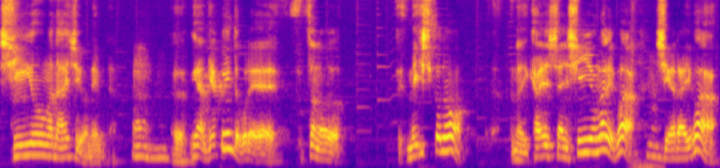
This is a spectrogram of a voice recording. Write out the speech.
信用が大事よね、みたいうんうんな。うんいや、逆に言うと、これ、その、メキシコの何会社に信用があれば、うん支払いは、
